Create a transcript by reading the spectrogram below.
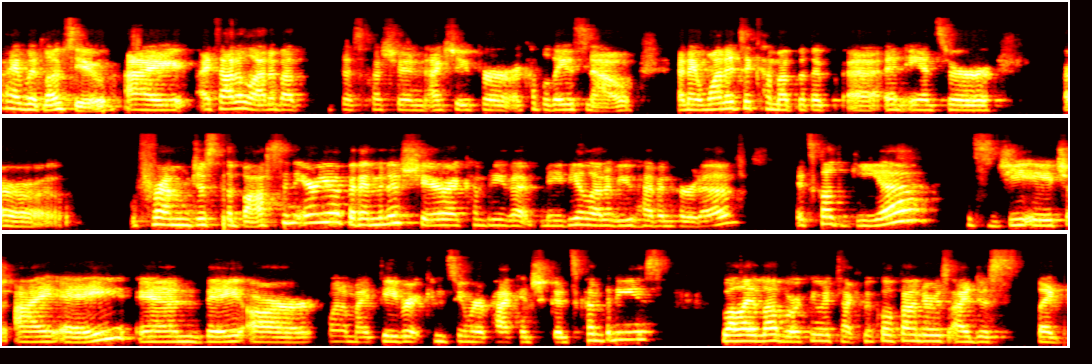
I would love to. I I thought a lot about this question actually for a couple days now, and I wanted to come up with a uh, an answer or from just the Boston area, but I'm going to share a company that maybe a lot of you haven't heard of. It's called Ghia. It's G H I A, and they are one of my favorite consumer packaged goods companies. While I love working with technical founders, I just like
